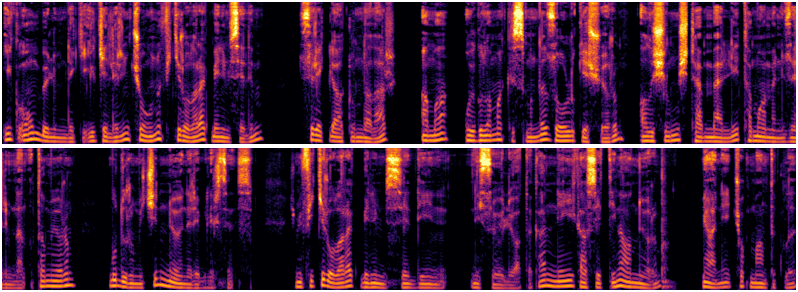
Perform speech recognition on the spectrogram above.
İlk 10 bölümdeki ilkelerin çoğunu fikir olarak benimsedim. Sürekli aklımdalar ama uygulama kısmında zorluk yaşıyorum. Alışılmış tembelliği tamamen üzerimden atamıyorum. Bu durum için ne önerebilirsiniz? Şimdi fikir olarak benimsediğini söylüyor Atakan. Neyi kastettiğini anlıyorum. Yani çok mantıklı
